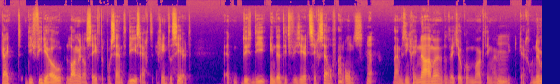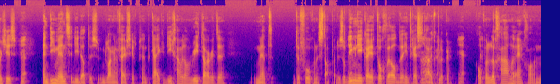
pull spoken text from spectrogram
kijkt die video langer dan 70%. Die is echt geïnteresseerd. En dus die identificeert zichzelf aan ons. Ja. Nou, we zien geen namen, dat weet je ook op marketing, maar Mm. je krijgt gewoon nummertjes. Ja. En die mensen die dat dus langer dan 75% bekijken, die gaan we dan retargeten met de volgende stappen. Dus op die Ja. manier kan je toch wel de interesses Ah, eruit plukken. Ja. Op een lucht halen en gewoon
